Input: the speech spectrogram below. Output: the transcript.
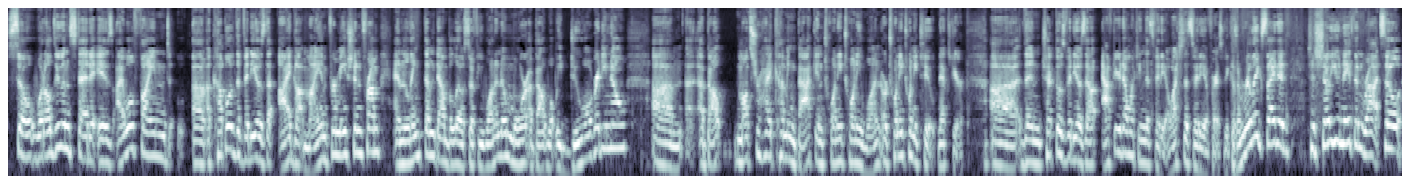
So what I'll do instead is I will find uh, a couple of the videos that I got my information from and link them down below. So if you want to know more about what we do already know um, about Monster High coming back in 2021 or 2022 next year, uh, then check those videos out after you're done watching this video. Watch this video first because I'm really excited to show you Neighthan Rot. So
